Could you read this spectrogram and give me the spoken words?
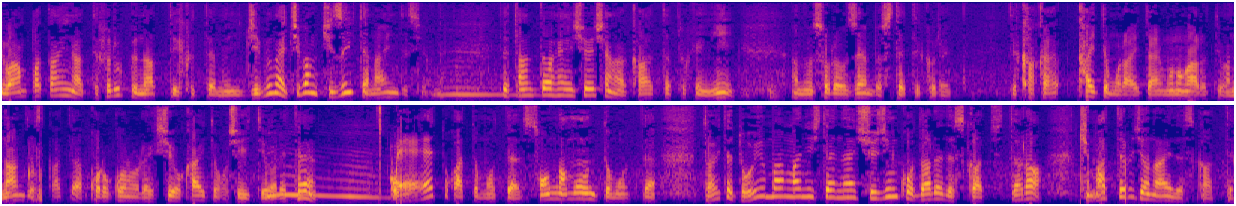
ワンパターンになって古くなっていくっていうのに自分が一番気づいてないんですよね。で担当編集者が変わった時にあのそれを全部捨ててくれって。で書か書いてもらいたいものがあるっていうのは何ですかって言ったらコロコロの歴史を書いてほしいって言われてうんえ？ー、とかって思ってそんなもんと思って大体どういう漫画にしてね主人公誰ですかって言ったら決まってるじゃないですかって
